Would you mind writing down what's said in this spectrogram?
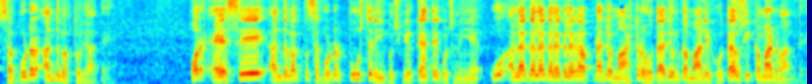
सपोर्टर अंधभक्त हो जाते हैं। और ऐसे अंधभक्त सपोर्टर पूछते नहीं कुछ भी कहते कुछ नहीं है। वो अलग अलग अलग अलग अपना जो मास्टर होता है, जो उनका मालिक होता है, उसकी कमांड मानते हैं।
